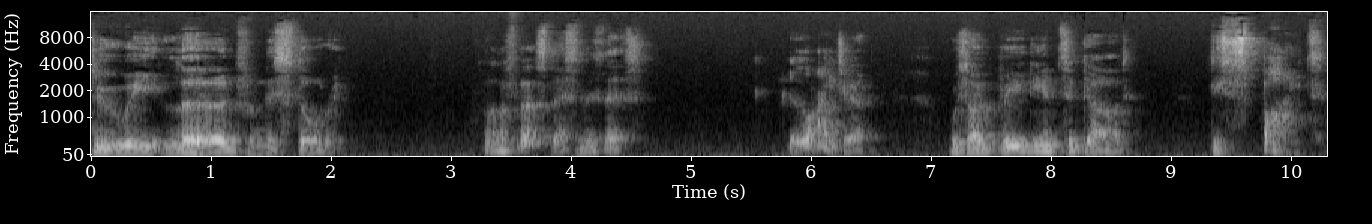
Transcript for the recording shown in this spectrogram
do we learn from this story? Well, the first lesson is this Elijah was obedient to God despite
